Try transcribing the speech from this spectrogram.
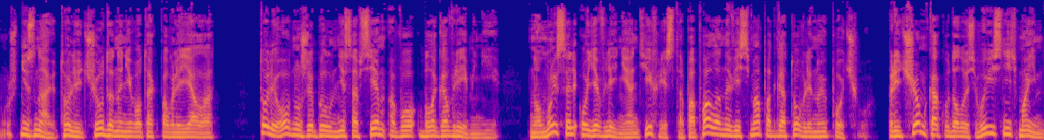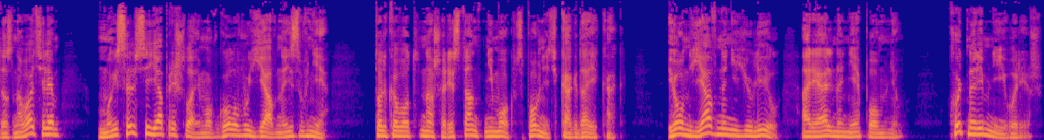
Уж не знаю, то ли чудо на него так повлияло, то ли он уже был не совсем во благовремении, но мысль о явлении Антихриста попала на весьма подготовленную почву. Причем, как удалось выяснить моим дознавателям, мысль сия пришла ему в голову явно извне. Только вот наш арестант не мог вспомнить, когда и как. И он явно не юлил, а реально не помнил. Хоть на ремни его режь.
